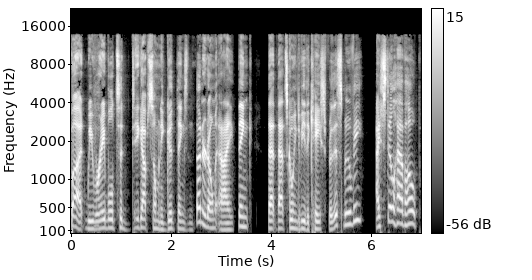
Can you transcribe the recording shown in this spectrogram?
but we were able to dig up so many good things in Thunderdome, and I think that that's going to be the case for this movie. I still have hope,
